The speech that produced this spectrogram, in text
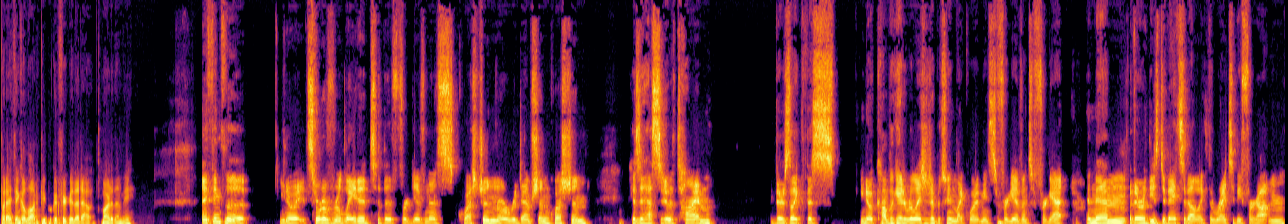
but I think a lot of people could figure that out smarter than me. I think the you know it's sort of related to the forgiveness question or redemption question because it has to do with time. There's like this, you know, complicated relationship between like what it means to forgive and to forget. And then there were these debates about like the right to be forgotten,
